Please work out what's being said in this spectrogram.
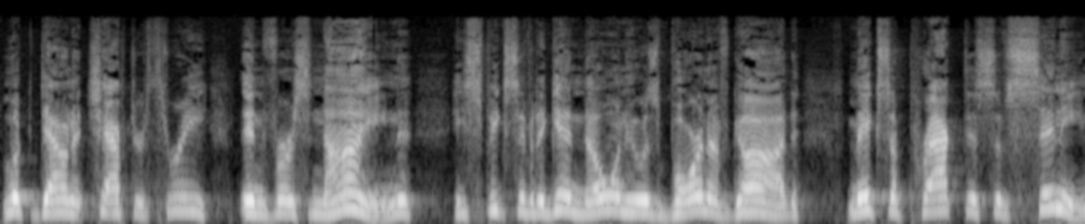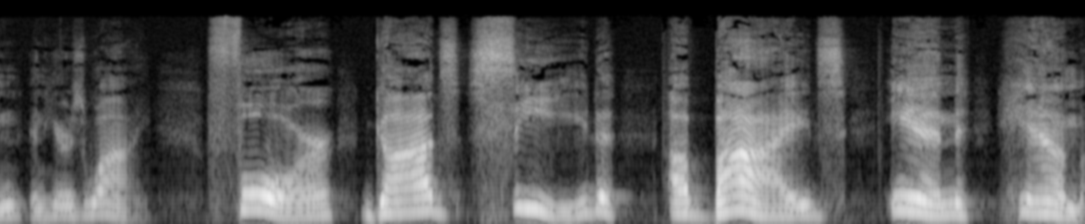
look down at chapter 3 in verse 9. He speaks of it again. No one who is born of God makes a practice of sinning, and here's why. For God's seed abides in him.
